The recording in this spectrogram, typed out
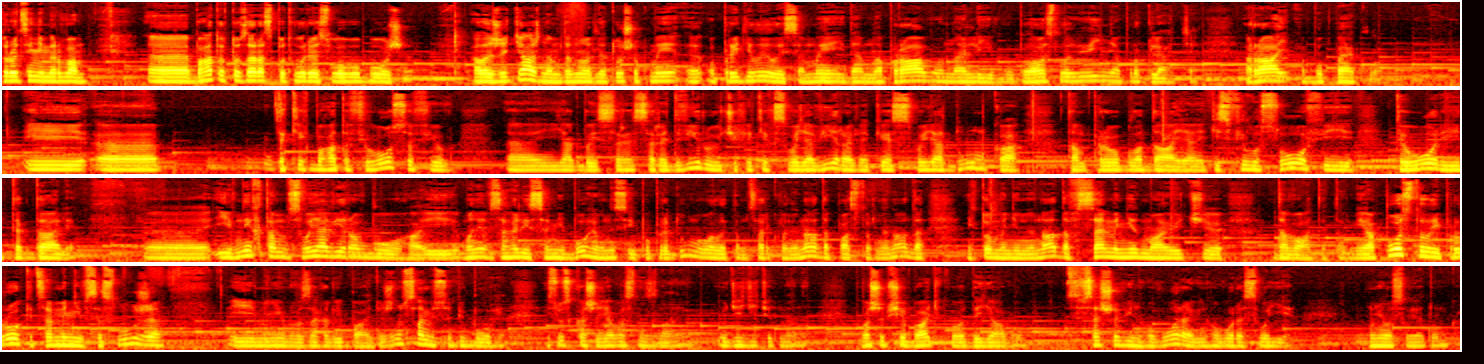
Дорогоцінні мир вам. Е, багато хто зараз спотворює Слово Боже. Але життя ж нам дано для того, щоб ми е, оприділилися. Ми йдемо направо, наліво, благословіння, прокляття, рай або пекло. І е, таких багато філософів, е, якби серед, серед віруючих, в яких своя віра, в яких своя думка там преобладає, якісь філософії, теорії і так далі. Е, і в них там своя віра в Бога, і вони взагалі самі боги, вони собі попридумували, там церква не треба, пастор не треба, ніхто мені не треба, все мені мають е, давати. Там. І апостоли, і пророки, це мені все служить, і мені взагалі байдуже. Ну, самі собі боги. Ісус каже, я вас не знаю, одійдіть від мене. Ваш ще батько, диявол. Все, що він говорить, він говорить своє. У нього своя думка.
